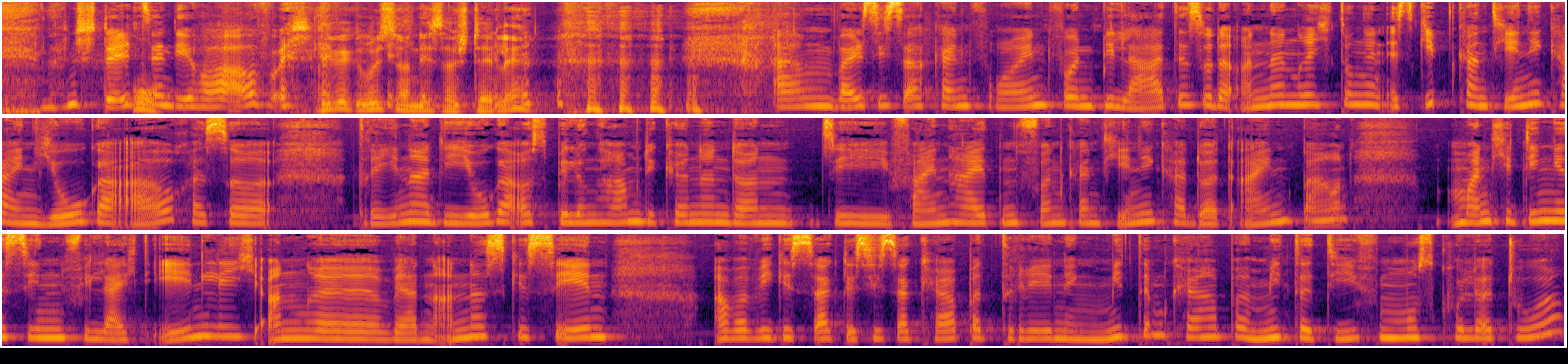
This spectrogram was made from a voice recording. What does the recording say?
dann stellt sie oh. in die Haare auf. Liebe Grüße an dieser Stelle. ähm, weil sie ist auch kein Freund von Pilates oder anderen Richtungen. Es gibt Kantienika in Yoga auch, also Trainer, die Yoga-Ausbildung haben, die können dann die Feinheiten von Kantienika dort einbauen. Manche Dinge sind vielleicht ähnlich, andere werden anders gesehen. Aber wie gesagt, es ist ein Körpertraining mit dem Körper, mit der tiefen Muskulatur.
